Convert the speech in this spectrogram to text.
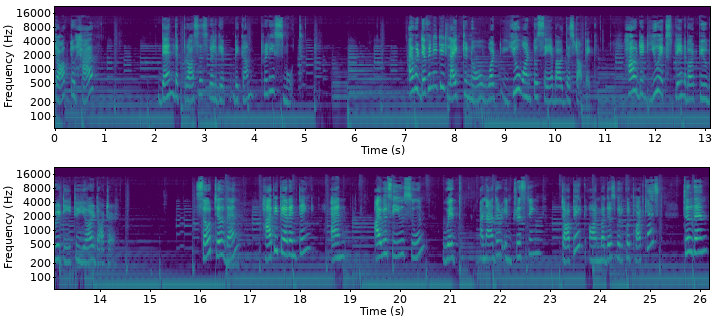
talk to have, then the process will become pretty smooth. I would definitely like to know what you want to say about this topic. How did you explain about puberty to your daughter? So, till then, happy parenting, and I will see you soon with another interesting topic on Mother's Gurukul podcast. Till then,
